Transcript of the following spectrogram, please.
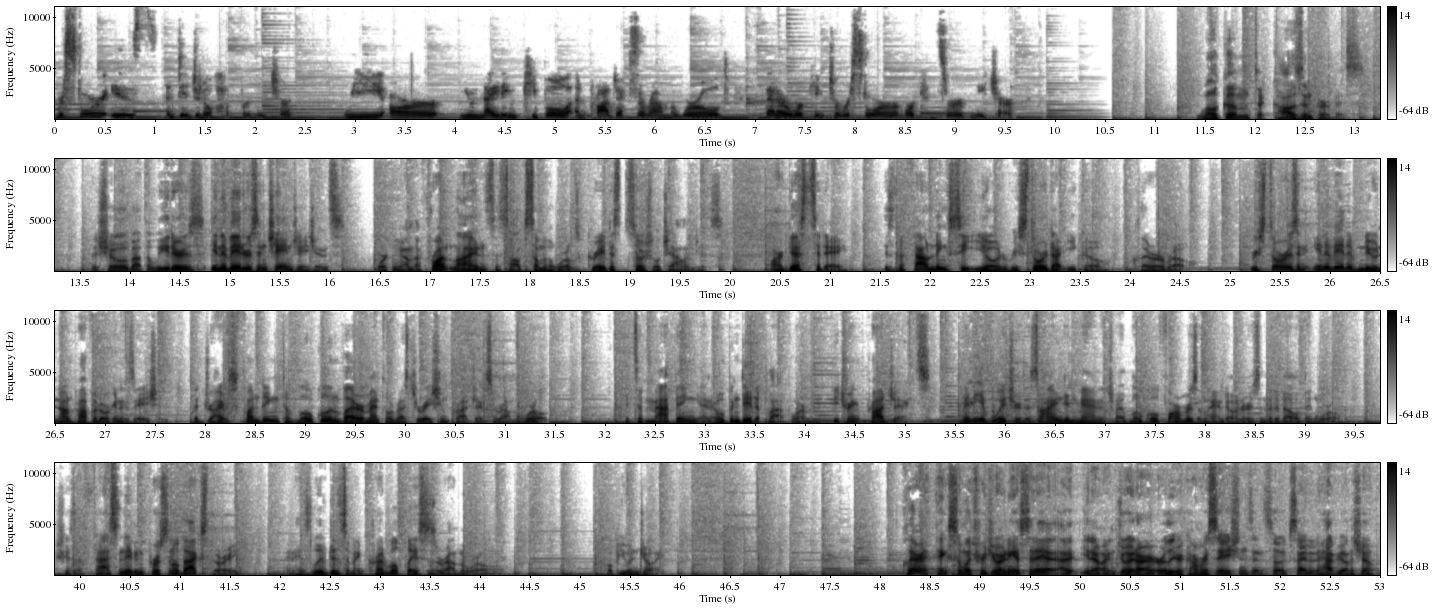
Restor is a digital hub for nature. We are uniting people and projects around the world that are working to restore or conserve nature. Welcome to Cause and Purpose, the show about the leaders, innovators, and change agents working on the front lines to solve some of the world's greatest social challenges. Our guest today is the founding CEO at Restor.eco, Clara Rowe. Restor is an innovative new nonprofit organization that drives funding to local environmental restoration projects around the world. It's a mapping and open data platform featuring projects, many of which are designed and managed by local farmers and landowners in the developing world. She has a fascinating personal backstory and has lived in some incredible places around the world. Hope you enjoy. Clara, thanks so much for joining us today. I, you know, enjoyed our earlier conversations and so excited to have you on the show.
